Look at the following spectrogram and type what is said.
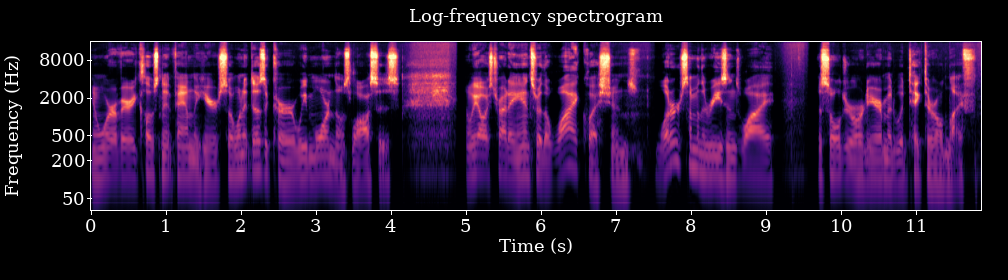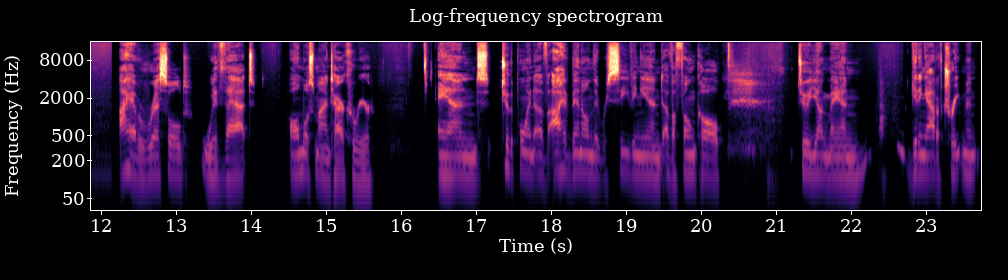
And we're a very close knit family here. So when it does occur, we mourn those losses. And we always try to answer the why questions. What are some of the reasons why a soldier or an airman would take their own life? I have wrestled with that almost my entire career. And to the point of I have been on the receiving end of a phone call to a young man getting out of treatment,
